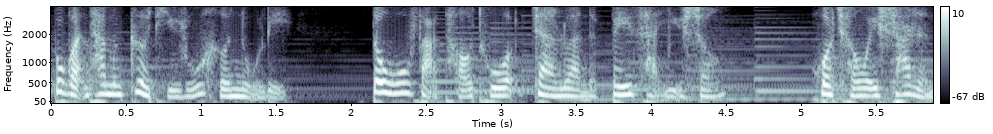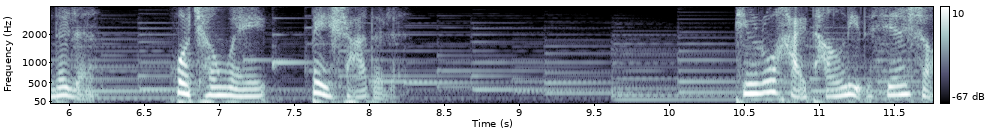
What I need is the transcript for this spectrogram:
不管他们个体如何努力，都无法逃脱战乱的悲惨一生，或成为杀人的人，或成为被杀的人。平如海棠里的先生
